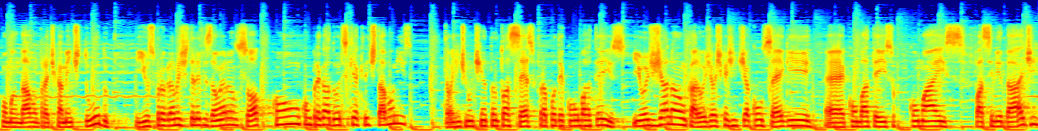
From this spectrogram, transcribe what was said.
comandavam praticamente tudo e os programas de televisão eram só com, com pregadores que acreditavam nisso. Então a gente não tinha tanto acesso para poder combater isso. E hoje já não, cara. Hoje eu acho que a gente já consegue é, combater isso com mais facilidade,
